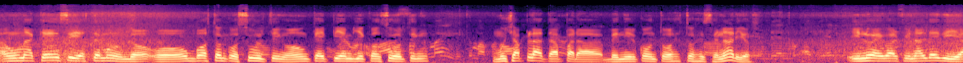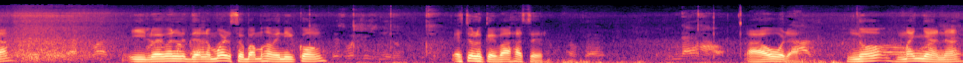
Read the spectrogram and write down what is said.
a un McKinsey de este mundo o un Boston Consulting o un KPMG Consulting mucha plata para venir con todos estos escenarios. Y luego al final del día y luego del almuerzo vamos a venir con esto es lo que vas a hacer. Ahora, no mañana,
